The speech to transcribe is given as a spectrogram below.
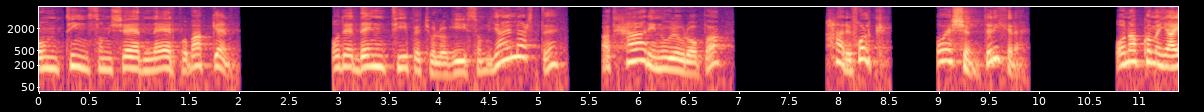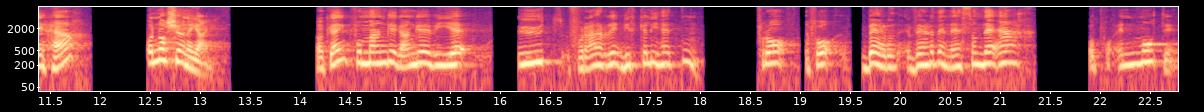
om ting som skjer ned på bakken. Og det er den type teologi som jeg lærte at her i Nord-Europa her er folk. Og jeg skjønte ikke det. Og nå kommer jeg her, og nå skjønner jeg. Okay? For mange ganger vi er ut fra virkeligheten. Fra, for verden er som det er. Og på en måte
